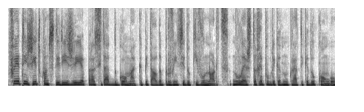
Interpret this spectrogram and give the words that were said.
foi atingido quando se dirigia para a cidade de Goma, capital da província do Kivu Norte, no leste da República Democrática do Congo,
